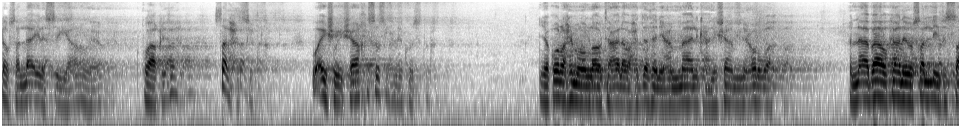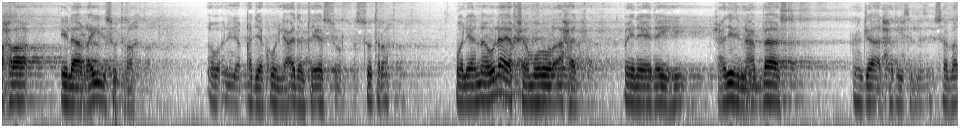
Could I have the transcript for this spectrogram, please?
لو صلى إلى السيارة وهي واقفة صلحت سترة وأي شيء شاخص يصلح أن يكون سترة. يقول رحمه الله تعالى وحدثني عن مالك عن هشام بن عروة أن أباه كان يصلي في الصحراء إلى غير سترة أو قد يكون لعدم تيسر السترة ولأنه لا يخشى مرور أحد بين يديه. حديث ابن عباس جاء الحديث الذي سبق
